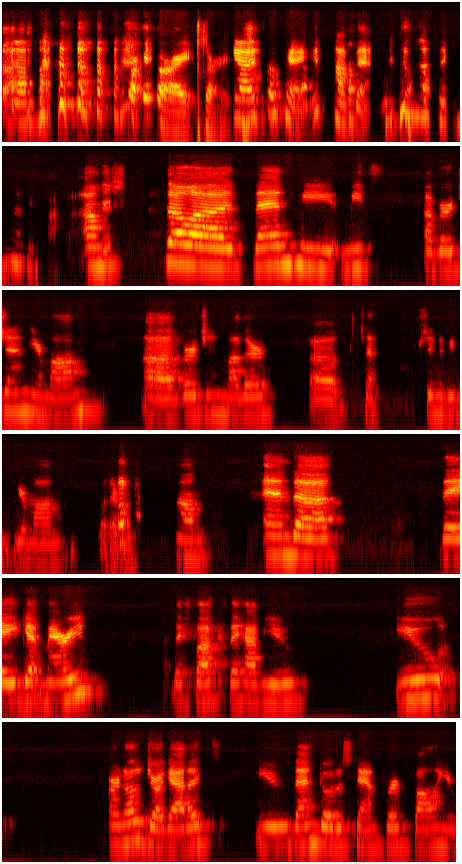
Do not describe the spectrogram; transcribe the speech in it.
um, it's all right. Sorry. Yeah, it's okay. It's not bad. nothing, nothing to talk about. Um, so uh, then he meets a virgin, your mom, uh, virgin mother, uh, to be your mom, whatever. Um, and uh, they get married. They fuck. They have you. You are not a drug addict you then go to Stanford following your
